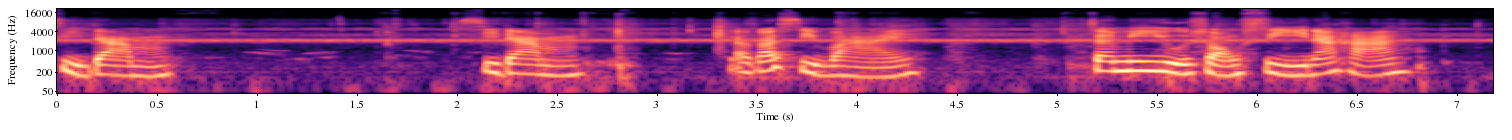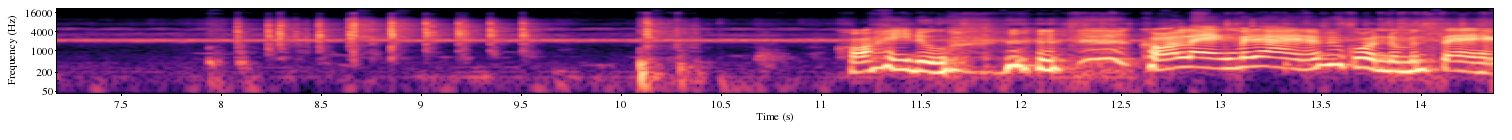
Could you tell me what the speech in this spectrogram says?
สีดำสีดำแล้วก็สีหวาย จะมีอยู่สองสีนะคะ ขอให้ดู ขอแรงไม่ได้นะทุกคนเดี๋ยวมันแตก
